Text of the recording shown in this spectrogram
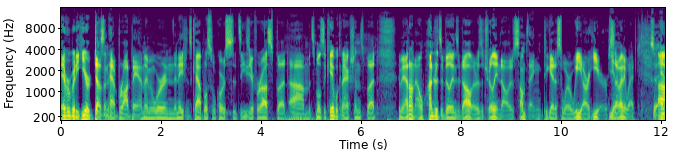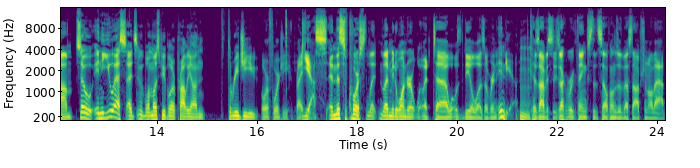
everybody here doesn't have broadband. I mean, we're in the nation's capital, so of course it's easier for us, but um, it's mostly cable connections. But I mean, I don't know, hundreds of billions of dollars, a trillion dollars, something to get us to where we are here. So anyway, So, um, so in the U.S., what most people are probably on 3G or 4G, right? Yes, and this, of course, led, led me to wonder what uh, what was the deal was over in India, because obviously Zuckerberg thinks that cell phones are the best option, all that.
